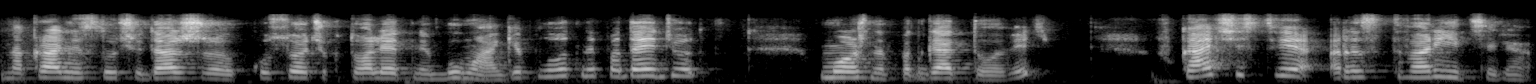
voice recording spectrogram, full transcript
на крайний случай даже кусочек туалетной бумаги плотный подойдет, можно подготовить. В качестве растворителя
